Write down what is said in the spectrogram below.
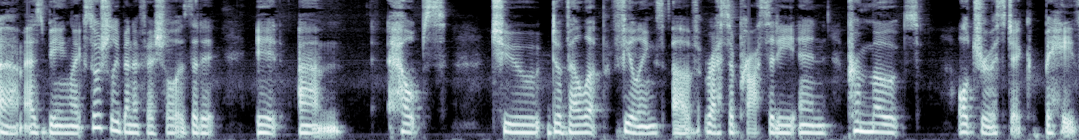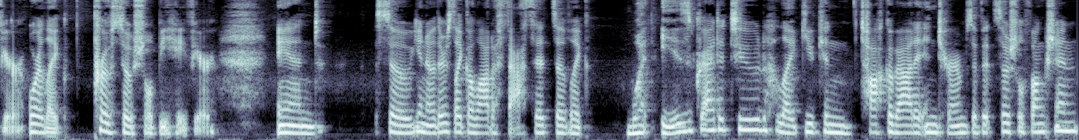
um, as being like socially beneficial is that it it um, helps to develop feelings of reciprocity and promotes altruistic behavior or like pro-social behavior. And so you know there's like a lot of facets of like what is gratitude? Like you can talk about it in terms of its social function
